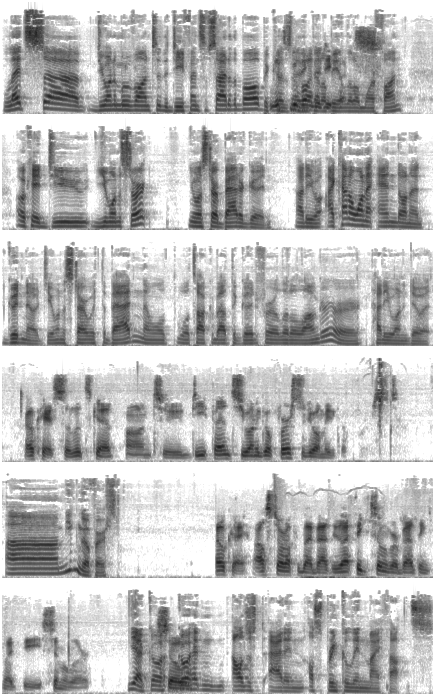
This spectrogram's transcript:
let's. Uh, do you want to move on to the defensive side of the ball because I think that'll be a little more fun. Okay. Do you you want to start? You want to start bad or good? How do you? I kind of want to end on a good note. Do you want to start with the bad and then we'll we'll talk about the good for a little longer, or how do you want to do it? Okay, so let's get on to defense. You want to go first, or do you want me to go first? Um, you can go first. Okay, I'll start off with my bad things. I think some of our bad things might be similar. Yeah, go So- go ahead and I'll just add in. I'll sprinkle in my thoughts.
